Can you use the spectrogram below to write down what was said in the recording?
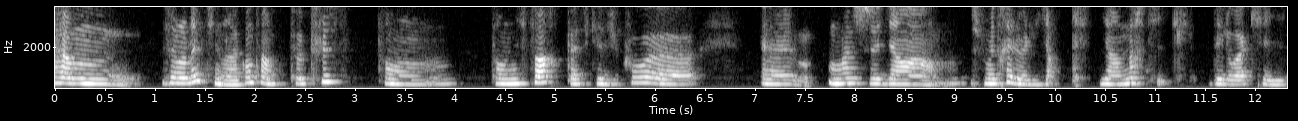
Euh, j'aimerais bien que tu nous racontes un peu plus ton, ton histoire parce que du coup, euh, euh, moi, je, y je vous mettrai le lien. Il y a un article d'Eloa qui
